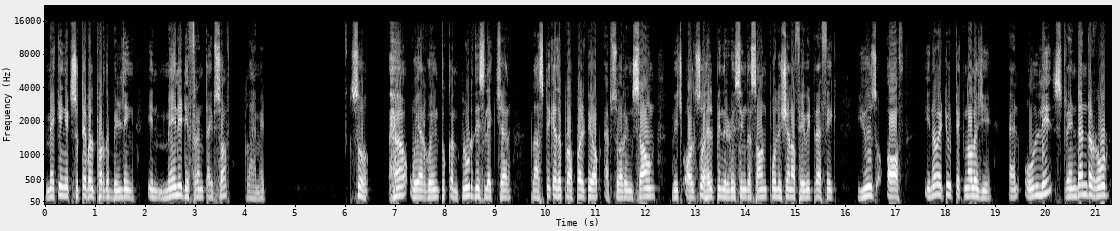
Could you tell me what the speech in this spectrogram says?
making it suitable for the building in many different types of climate. So we are going to conclude this lecture. Plastic has a property of absorbing sound which also help in reducing the sound pollution of heavy traffic. Use of innovative technology and only strengthen the road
